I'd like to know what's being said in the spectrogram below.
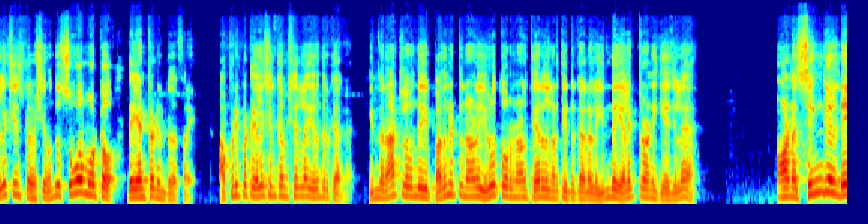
எலெக்ஷன் கமிஷன் வந்து சுவமோட்டோ தே என்டர்ட் இன் டு ஃப்ரே அப்படிப்பட்ட எலெக்ஷன் கமிஷன்லாம் இருந்திருக்காங்க. இந்த நாட்டில் வந்து பதினெட்டு நாள் இருபத்தோரு நாள் தேர்தல் நடத்திட்டு இருக்காங்கல்ல இந்த எலக்ட்ரானிக் ஏஜ்ல ஆன் அ சிங்கிள் டே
